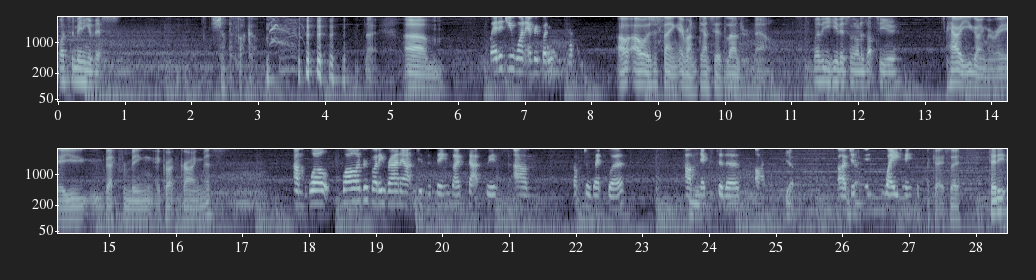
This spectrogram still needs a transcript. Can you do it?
What's the meaning of this?" Shut the fuck up. no. Um, Where did you want everybody to come? I, I was just saying, everyone downstairs lounge room now. Whether you hear this or not is up to you. How are you going, Marie? Are you back from being a crying mess? Um, well, while everybody ran out and did the things, I sat with um, Dr. Wentworth um, Hmm. next to the. I Yep. I've just been waiting for. Okay, so Teddy,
